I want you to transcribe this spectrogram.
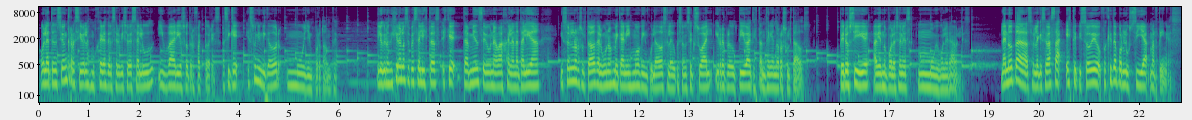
o la atención que reciben las mujeres del servicio de salud y varios otros factores. Así que es un indicador muy importante. Y lo que nos dijeron los especialistas es que también se ve una baja en la natalidad y son los resultados de algunos mecanismos vinculados a la educación sexual y reproductiva que están teniendo resultados pero sigue habiendo poblaciones muy vulnerables. La nota sobre la que se basa este episodio fue escrita por Lucía Martínez.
